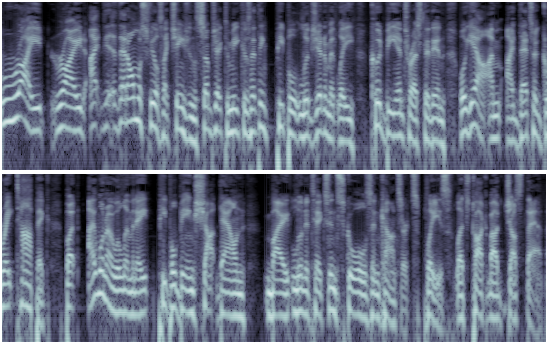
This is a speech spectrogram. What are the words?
Right, right. I, that almost feels like changing the subject to me because I think people legitimately could be interested in. Well, yeah, I'm. I, that's a great topic, but I want to eliminate people being shot down by lunatics in schools and concerts. Please, let's talk about just that.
